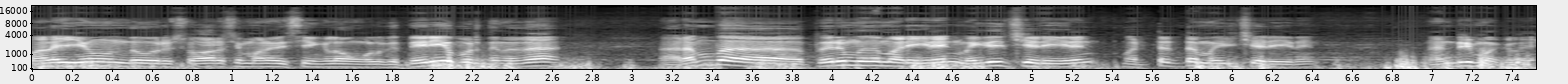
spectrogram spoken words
மலையும் இந்த ஒரு சுவாரஸ்யமான விஷயங்களும் உங்களுக்கு தெரியப்படுத்தினதை நான் ரொம்ப பெருமிதம் அடைகிறேன் மகிழ்ச்சி அடைகிறேன் மற்றற்ற மகிழ்ச்சி அடைகிறேன். நன்றி மக்களே.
